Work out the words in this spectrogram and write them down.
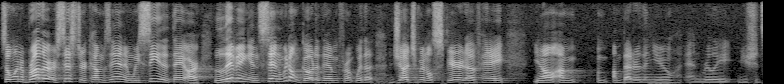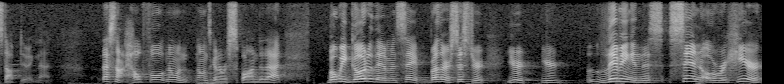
So when a brother or sister comes in and we see that they are living in sin, we don't go to them from, with a judgmental spirit of, hey, you know, I'm, I'm, I'm better than you, and really, you should stop doing that. That's not helpful. No, one, no one's going to respond to that. But we go to them and say, brother or sister, you're, you're living in this sin over here,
